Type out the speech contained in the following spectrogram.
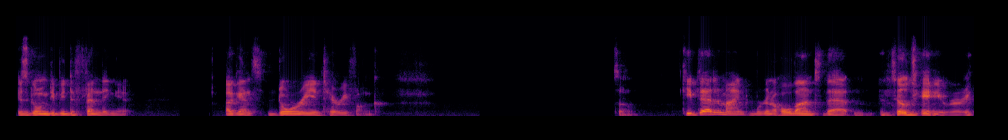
is going to be defending it against Dory and Terry Funk. So keep that in mind. We're gonna hold on to that until January.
